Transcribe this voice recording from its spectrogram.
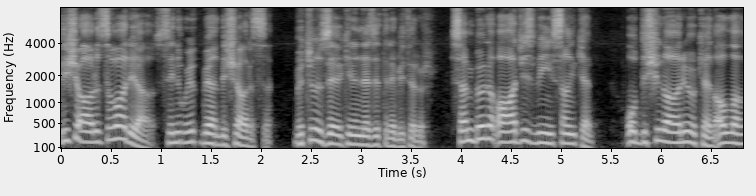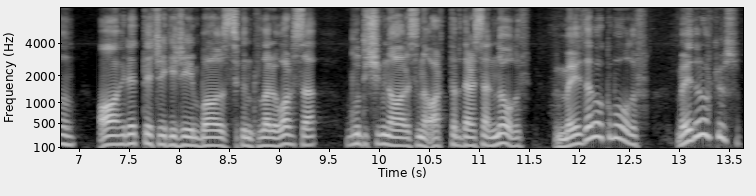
Diş ağrısı var ya, seni uyutmayan diş ağrısı. Bütün zevkinin lezzetini bitirir. Sen böyle aciz bir insanken, o dişin ağrıyorken Allah'ım ahirette çekeceğin bazı sıkıntıları varsa bu dişimin ağrısını arttır dersen ne olur? Meydan okuma olur. Meydan okuyorsun.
